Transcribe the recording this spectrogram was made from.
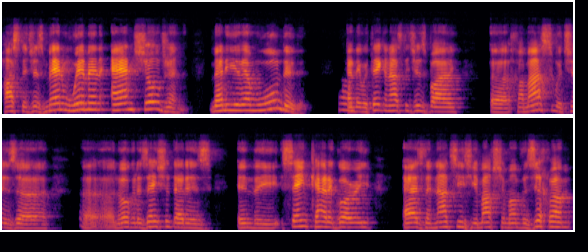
hostages, men, women, and children, many of them wounded. Oh. And they were taken hostages by uh, Hamas, which is a, an organization that is in the same category as the Nazis, Yamach Shemam V'Zichram,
